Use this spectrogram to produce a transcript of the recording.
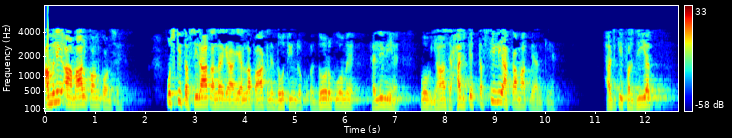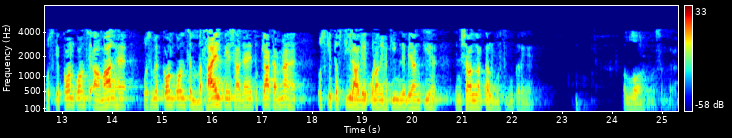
عملی اعمال کون کون سے ہیں۔ اس کی تفصیلات اللہ کے آگے، اللہ پاک نے دو تین رکو، دو رکوؤں میں پھیلی ہوئی ہیں۔ وہ یہاں سے حج کے تفصیلی احکامات بیان کیے ہیں۔ حج کی فرضیت، اس کے کون کون سے اعمال ہیں، اس میں کون کون سے مسائل پیش آ جائیں، تو کیا کرنا ہے، اس کی تفصیل آگے قرآن حکیم نے بیان کی ہے۔ انشاءاللہ کل گفتگو کریں گے۔ اللہ وسلم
